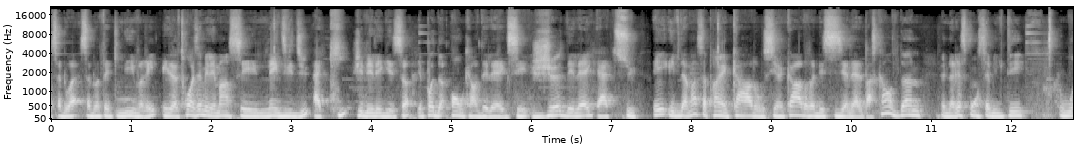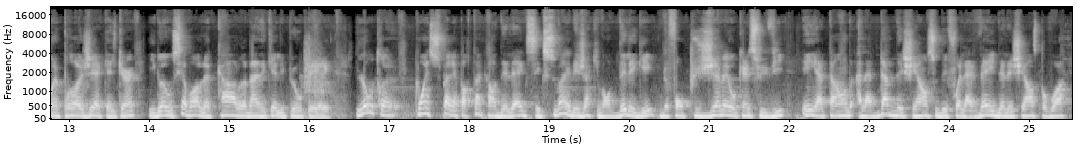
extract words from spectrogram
ça, doit, ça doit être livré? Et le troisième élément, c'est l'individu. À qui j'ai délégué ça? Il n'y a pas de on quand on délègue. C'est je délègue à tu. Et évidemment, ça prend un cadre aussi, un cadre décisionnel. Parce qu'on donne une responsabilité ou un projet à quelqu'un, il doit aussi avoir le cadre dans lequel il peut opérer. L'autre point super important quand on délègue, c'est que souvent, il y a des gens qui vont déléguer, ne font plus jamais aucun suivi et attendent à la date d'échéance ou des fois la veille de l'échéance pour voir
